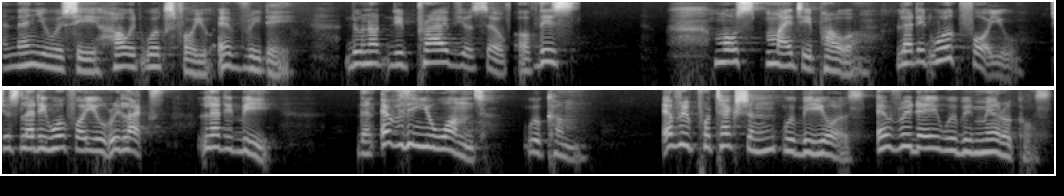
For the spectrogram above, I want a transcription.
and then you will see how it works for you every day. Do not deprive yourself of this most mighty power. Let it work for you. Just let it work for you. Relax. let it be. Then everything you want will come. Every protection will be yours. Every day will be miracles.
